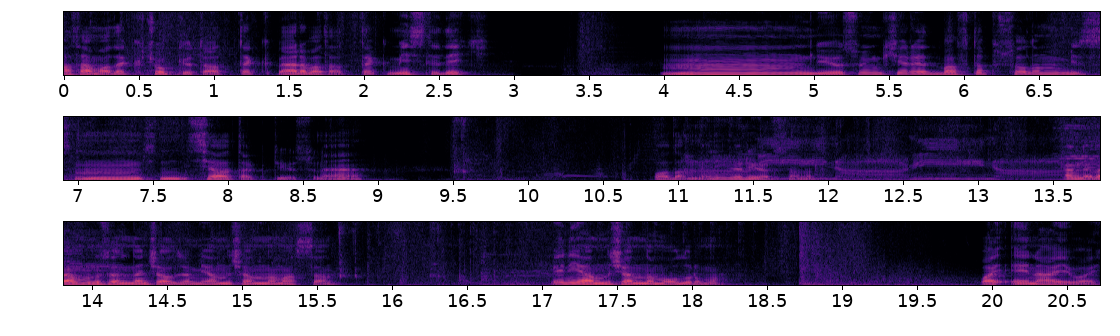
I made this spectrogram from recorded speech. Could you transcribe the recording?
Atamadık. Çok kötü attık. Berbat attık. Misledik. Hmm, diyorsun ki red buff'ta pusalım biz. Hmm, sinsi atak diyorsun ha. Bu adam beni görüyor sanırım. Kanka ben bunu senden çalacağım yanlış anlamazsan. Beni yanlış anlama olur mu? Vay enayi vay.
